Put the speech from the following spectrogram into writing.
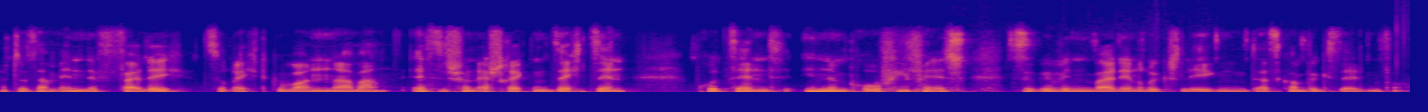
hat das am Ende völlig zurecht gewonnen, aber es ist schon erschreckend, 16 Prozent in einem Profimatch zu gewinnen bei den Rückschlägen. Das kommt wirklich selten vor.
